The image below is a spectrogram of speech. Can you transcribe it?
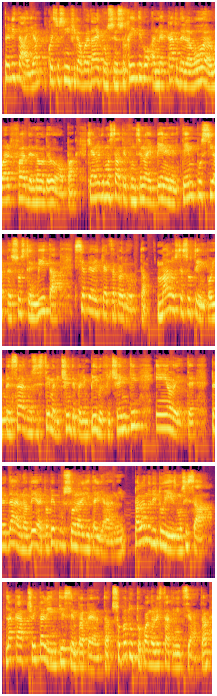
Per l'Italia questo significa guardare con senso critico specifico al mercato del lavoro e al welfare del nord Europa, che hanno dimostrato di funzionare bene nel tempo sia per sostenibilità sia per ricchezza prodotta, ma allo stesso tempo ripensare ad un sistema di centri per l'impiego efficienti e in rete per dare una vera e propria bussola agli italiani. Parlando di turismo, si sa, la caccia ai talenti è sempre aperta, soprattutto quando l'estate è iniziata,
